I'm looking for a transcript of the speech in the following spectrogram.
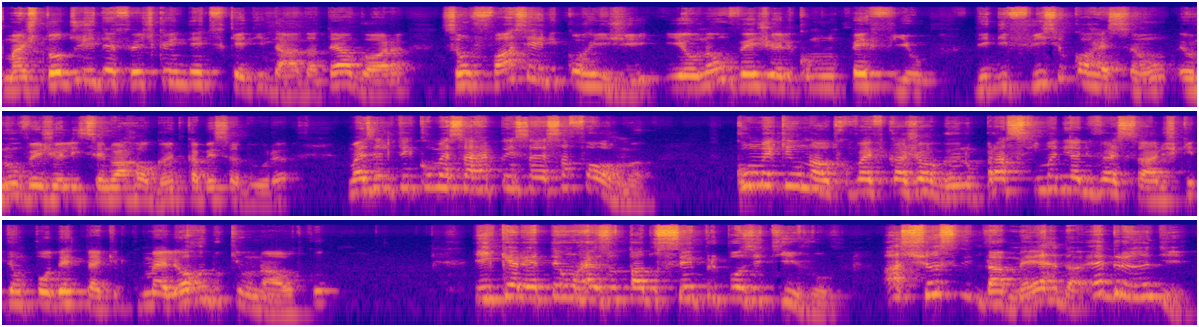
mas todos os defeitos que eu identifiquei de dado até agora são fáceis de corrigir e eu não vejo ele como um perfil de difícil correção, eu não vejo ele sendo arrogante, cabeça dura, mas ele tem que começar a repensar essa forma. Como é que o Náutico vai ficar jogando para cima de adversários que têm um poder técnico melhor do que o Náutico e querer ter um resultado sempre positivo? A chance de dar merda é grande.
